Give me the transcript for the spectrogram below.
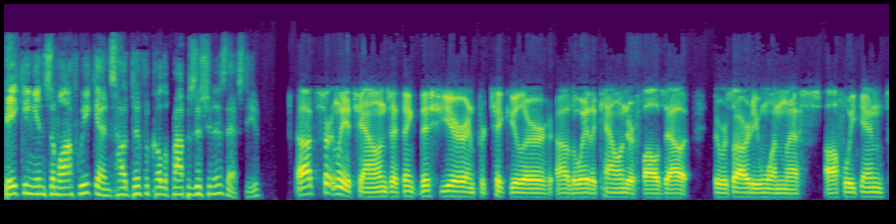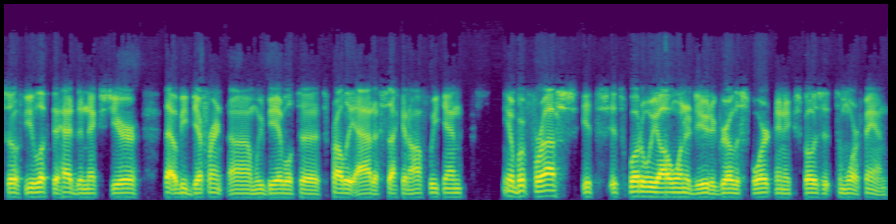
baking in some off weekends, how difficult a proposition is that, Steve? Uh, it's certainly a challenge. I think this year in particular, uh, the way the calendar falls out, there was already one less off weekend. So if you looked ahead to next year, that would be different. Um, we'd be able to, to probably add a second off weekend. You know, but for us, it's it's what do we all want to do to grow the sport and expose it to more fans.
